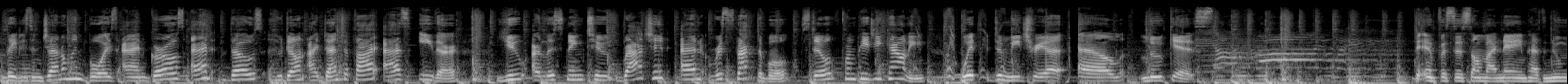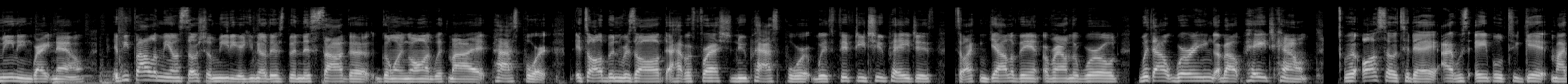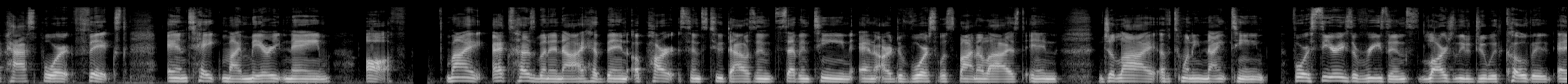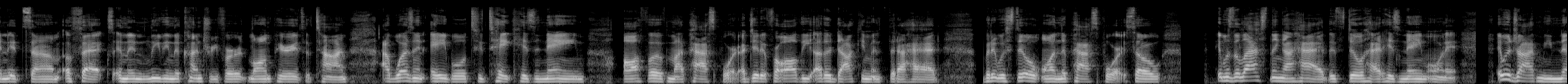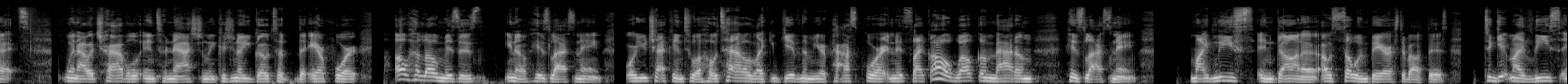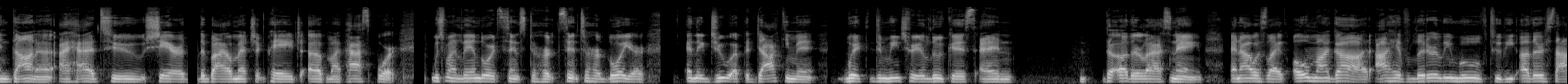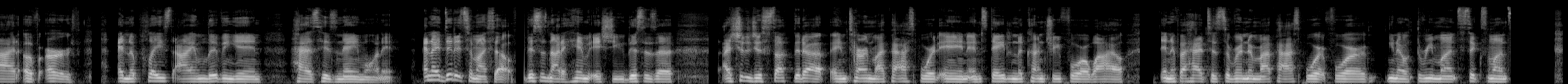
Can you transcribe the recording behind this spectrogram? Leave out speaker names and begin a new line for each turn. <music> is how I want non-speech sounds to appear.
Ladies and gentlemen, boys and girls, and those who don't identify as either, you are listening to Ratchet and Respectable, still from PG County, with Demetria L. Lucas. The emphasis on my name has new meaning right now. If you follow me on social media, you know there's been this saga going on with my passport. It's all been resolved. I have a fresh new passport with 52 pages, so I can gallivant around the world without worrying about page count. But also today, I was able to get my passport fixed and take my married name off. My ex husband and I have been apart since 2017, and our divorce was finalized in July of 2019 for a series of reasons, largely to do with COVID and its um, effects, and then leaving the country for long periods of time. I wasn't able to take his name off of my passport. I did it for all the other documents that I had, but it was still on the passport. So it was the last thing I had that still had his name on it. It would drive me nuts when I would travel internationally because, you know, you go to the airport, oh, hello, Mrs., you know, his last name. Or you check into a hotel, like you give them your passport and it's like, oh, welcome, madam, his last name. My lease in Ghana, I was so embarrassed about this. To get my lease in Ghana, I had to share the biometric page of my passport, which my landlord sent to her sent to her lawyer, and they drew up the document with Demetria Lucas and the other last name. And I was like, oh my God, I have literally moved to the other side of Earth, and the place I am living in has his name on it. And I did it to myself. This is not a him issue. This is a, I should have just sucked it up and turned my passport in and stayed in the country for a while. And if I had to surrender my passport for, you know, three months, six months,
